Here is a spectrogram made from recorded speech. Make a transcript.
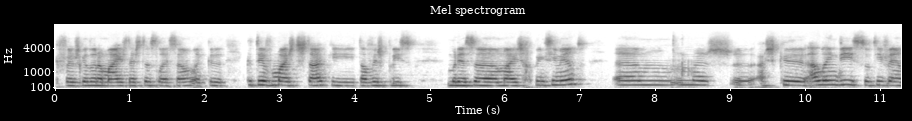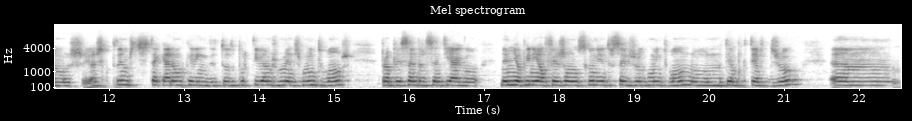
que foi a jogadora mais desta seleção, a que, que teve mais destaque e talvez por isso mereça mais reconhecimento. Um, mas uh, acho que além disso tivemos, acho que podemos destacar um bocadinho de tudo porque tivemos momentos muito bons. A própria Sandra Santiago, na minha opinião, fez um segundo e um terceiro jogo muito bom no, no tempo que teve de jogo. Um,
